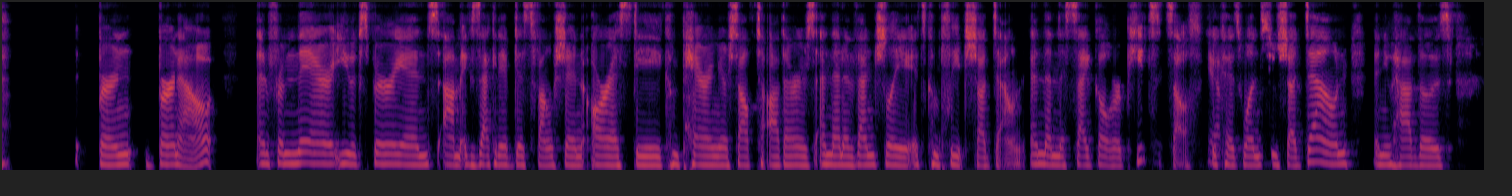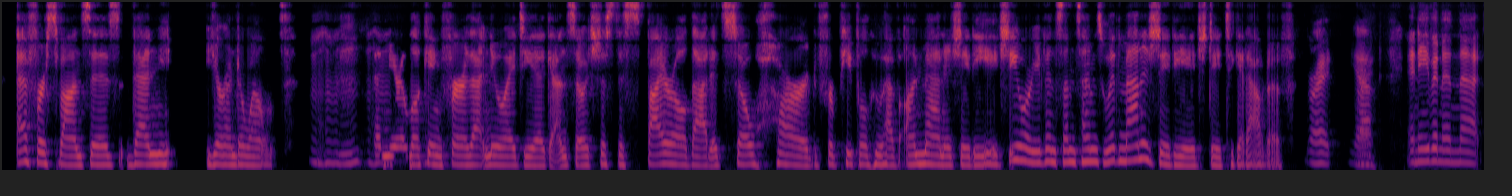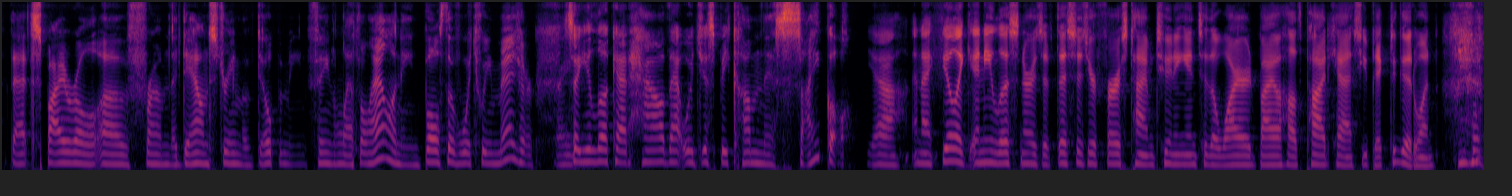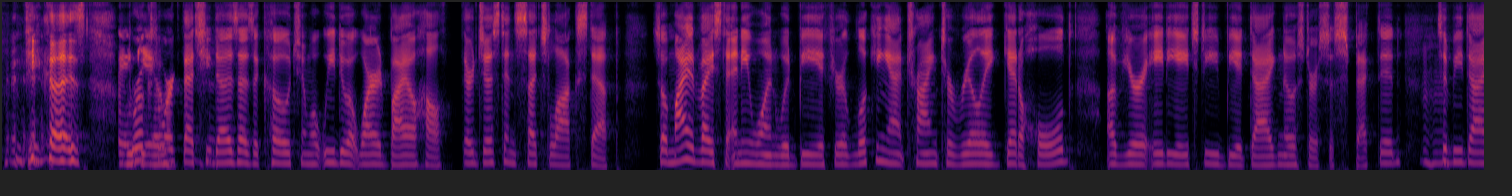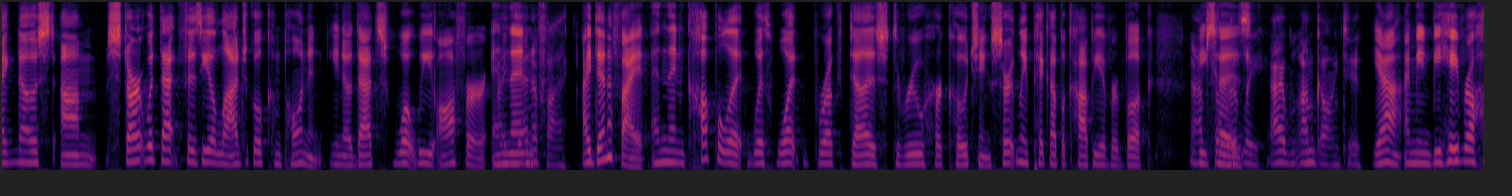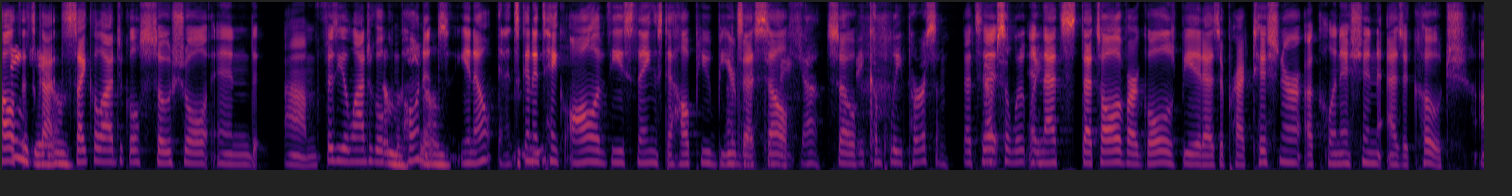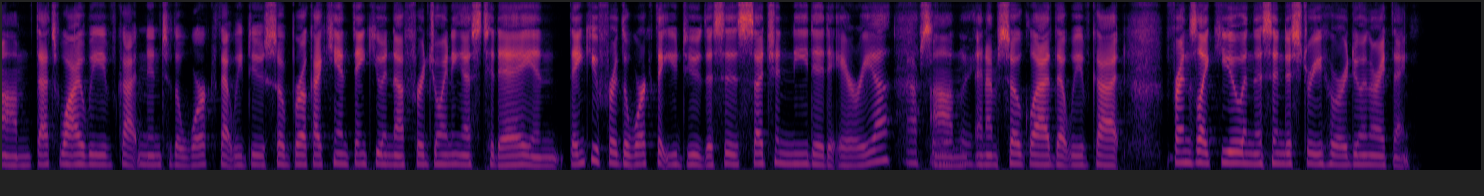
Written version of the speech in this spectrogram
burn burn out. And from there, you experience um, executive dysfunction, RSD, comparing yourself to others. And then eventually it's complete shutdown. And then the cycle repeats itself yep. because once you shut down and you have those F responses, then you're underwhelmed. Mm-hmm, mm-hmm. And you're looking for that new idea again. So it's just a spiral that it's so hard for people who have unmanaged ADHD or even sometimes with managed ADHD to get out of. Right. Yeah. Right. And even in that that spiral of from the downstream of dopamine, phenylethylalanine, both of which we measure. Right. So you look at how that would just become this cycle. Yeah. And I feel like any listeners, if this is your first time tuning into the Wired Biohealth podcast, you picked a good one because Brooke's you. work that she does as a coach and what we do at Wired Biohealth, they're just in such lockstep. So, my advice to anyone would be if you're looking at trying to really get a hold of your ADHD, be it diagnosed or suspected mm-hmm. to be diagnosed, um, start with that physiological component. You know, that's what we offer. And identify. then identify it and then couple it with what Brooke does through her coaching. Certainly pick up a copy of her book. Absolutely. Because, I, am going to. Yeah. I mean, behavioral health, Thank it's you. got psychological, social, and um, physiological components, you know, and it's going to take all of these things to help you be that's your best self. Be, yeah. So a complete person. That's it. Absolutely. And that's, that's all of our goals, be it as a practitioner, a clinician, as a coach. Um, that's why we've gotten into the work that we do. So Brooke, I can't thank you enough for joining us today. And thank you for the work that you do. This is such a needed area. Absolutely. Um, and I'm so glad that we've got friends like you in this industry who are doing the right thing.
